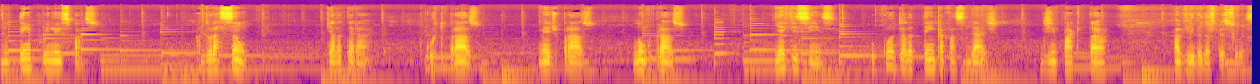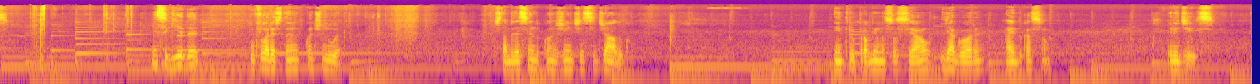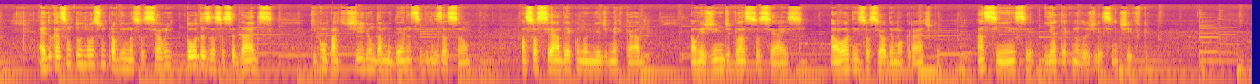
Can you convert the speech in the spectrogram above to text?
no tempo e no espaço? A duração que ela terá, curto prazo, médio prazo, longo prazo? E a eficiência, o quanto ela tem capacidade de impactar a vida das pessoas. Em seguida, o Florestan continua, estabelecendo com a gente esse diálogo entre o problema social e agora a educação. Ele diz: A educação tornou-se um problema social em todas as sociedades que compartilham da moderna civilização, associada à economia de mercado, ao regime de classes sociais, a ordem social democrática, a ciência e a tecnologia científica.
